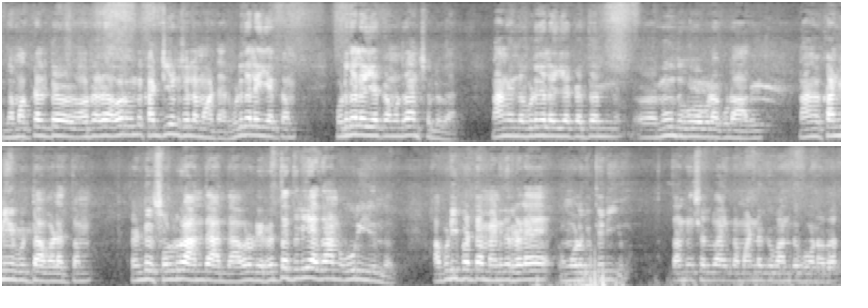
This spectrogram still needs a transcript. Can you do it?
இந்த மக்கள்கிட்ட அவர் அவர் வந்து கட்சின்னு சொல்ல மாட்டார். விடுதலை இயக்கம். விடுதலை இயக்கம்னு தான் சொல்லுவார். நாங்கள் இந்த விடுதலை இயக்கத்தை நூந்து போக விடக்கூடாது நாங்கள் கண்ணீர் விட்டா வளர்த்தோம் ரெண்டு சொல்கிற அந்த அந்த அவருடைய ரத்தத்திலேயே அதான் ஊறி இருந்தது. அப்படிப்பட்ட மனிதர்களை உங்களுக்கு தெரியும். தந்தை செல்வா இந்த மண்ணுக்கு வந்து போனவர்.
